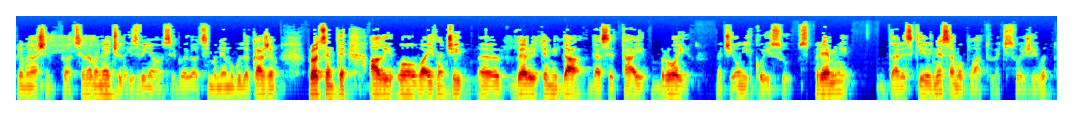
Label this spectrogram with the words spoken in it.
prema našim procenama. Neću, izvinjavam se gledalcima, ne mogu da kažem procente, ali ovaj, znači, e, verujte mi da, da se taj broj, znači onih koji su spremni da reskiraju ne samo platu, već i svoj život,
